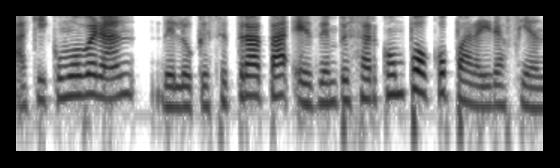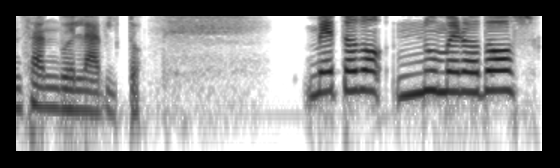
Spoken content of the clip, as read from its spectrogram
Aquí como verán, de lo que se trata es de empezar con poco para ir afianzando el hábito. Método número 2,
